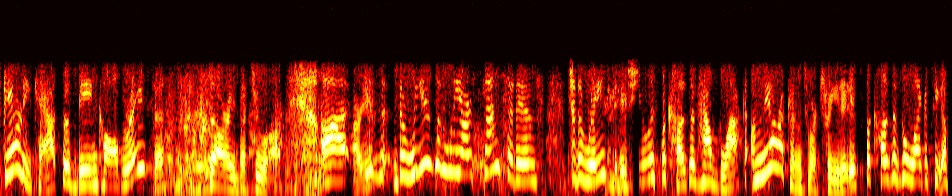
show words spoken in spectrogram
scaredy cats of being called racist, sorry, but you are. Uh, Are you? is The reason we are sensitive to the race issue is because of how black Americans were treated. It's because of the legacy of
